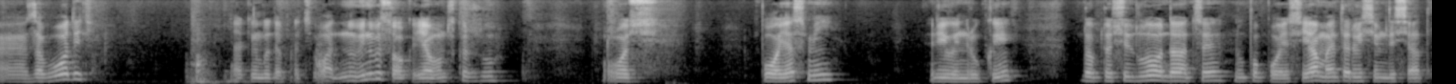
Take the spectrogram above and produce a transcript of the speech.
е, заводити. Як він буде працювати? Ну, він високий, я вам скажу. Ось пояс мій. Рівень руки. Тобто сідло, да, це ну, по пояс. Я метр вісімдесят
